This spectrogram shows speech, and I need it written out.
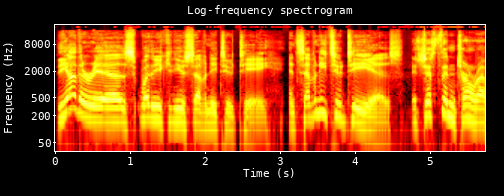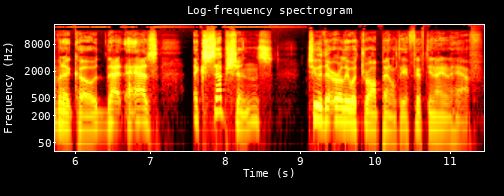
The other is whether you can use 72T. And 72T is It's just the Internal Revenue Code that has exceptions to the early withdrawal penalty of 59 and a half.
